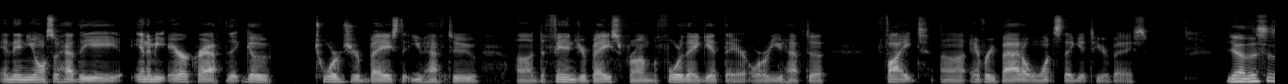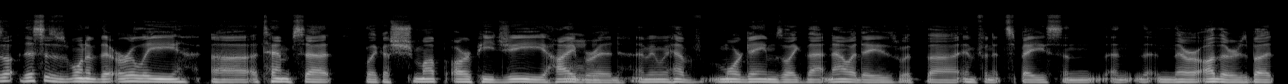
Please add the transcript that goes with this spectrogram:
and then you also have the enemy aircraft that go towards your base that you have to uh, defend your base from before they get there, or you have to fight uh, every battle once they get to your base. Yeah, this is this is one of the early uh, attempts at like a shmup RPG hybrid. I mean, we have more games like that nowadays with uh, Infinite Space, and, and and there are others, but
